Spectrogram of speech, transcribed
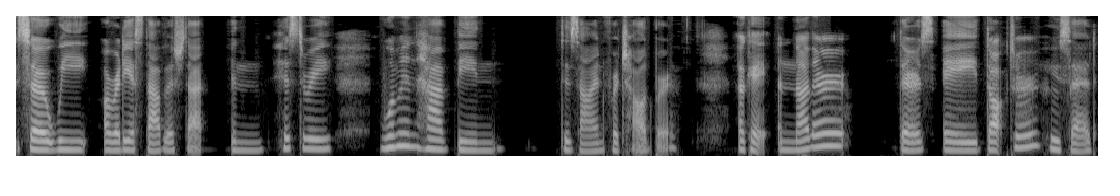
So we already established that in history, women have been designed for childbirth. Okay, another there's a doctor who said,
